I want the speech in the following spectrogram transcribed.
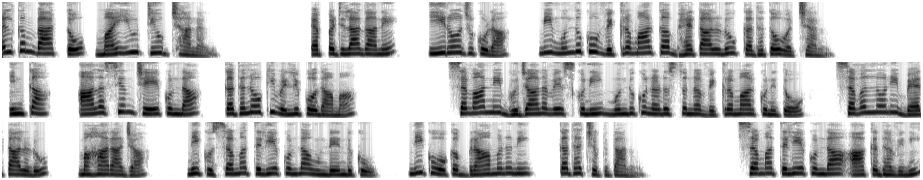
వెల్కమ్ బ్యాక్తో మై యూట్యూబ్ ఛానల్. ఎప్పటిలాగానే ఈరోజు కూడా మీ ముందుకు విక్రమార్క భేతాళుడు కథతో వచ్చాను. ఇంకా ఆలస్యం చేయకుండా కథలోకి వెళ్ళిపోదామా? శవాన్ని భుజాన వేసుకుని ముందుకు నడుస్తున్న విక్రమార్కునితో శవంలోని బేతాళుడు మహారాజా నీకు శ్రమ తెలియకుండా ఉండేందుకు నీకు ఒక బ్రాహ్మణుని కథ చెబుతాను శ్రమ తెలియకుండా ఆ కథ విని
